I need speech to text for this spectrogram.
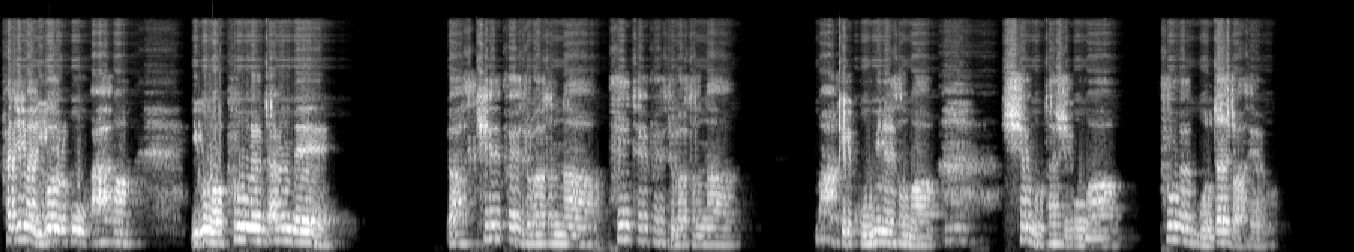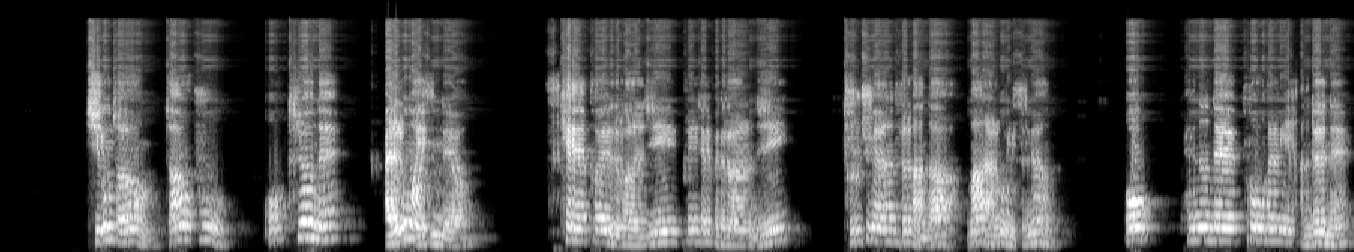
하지만 이거를 꼭, 아, 막, 이거 막 프로그램 짜는데, 야, 스캔F에 들어갔었나, 프린트F에 들어갔었나, 막 이렇게 고민해서 막 시험 못 하시고 막 프로그램 못 짜지 마세요. 지금처럼 짜놓고 어 틀렸네 알고만 있으면 돼요. 스캔F에 들어가는지 프린트F에 들어가는지 둘 중에 하나 들어간다 만 알고 있으면 어 했는데 프로그램이 안 됐네.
